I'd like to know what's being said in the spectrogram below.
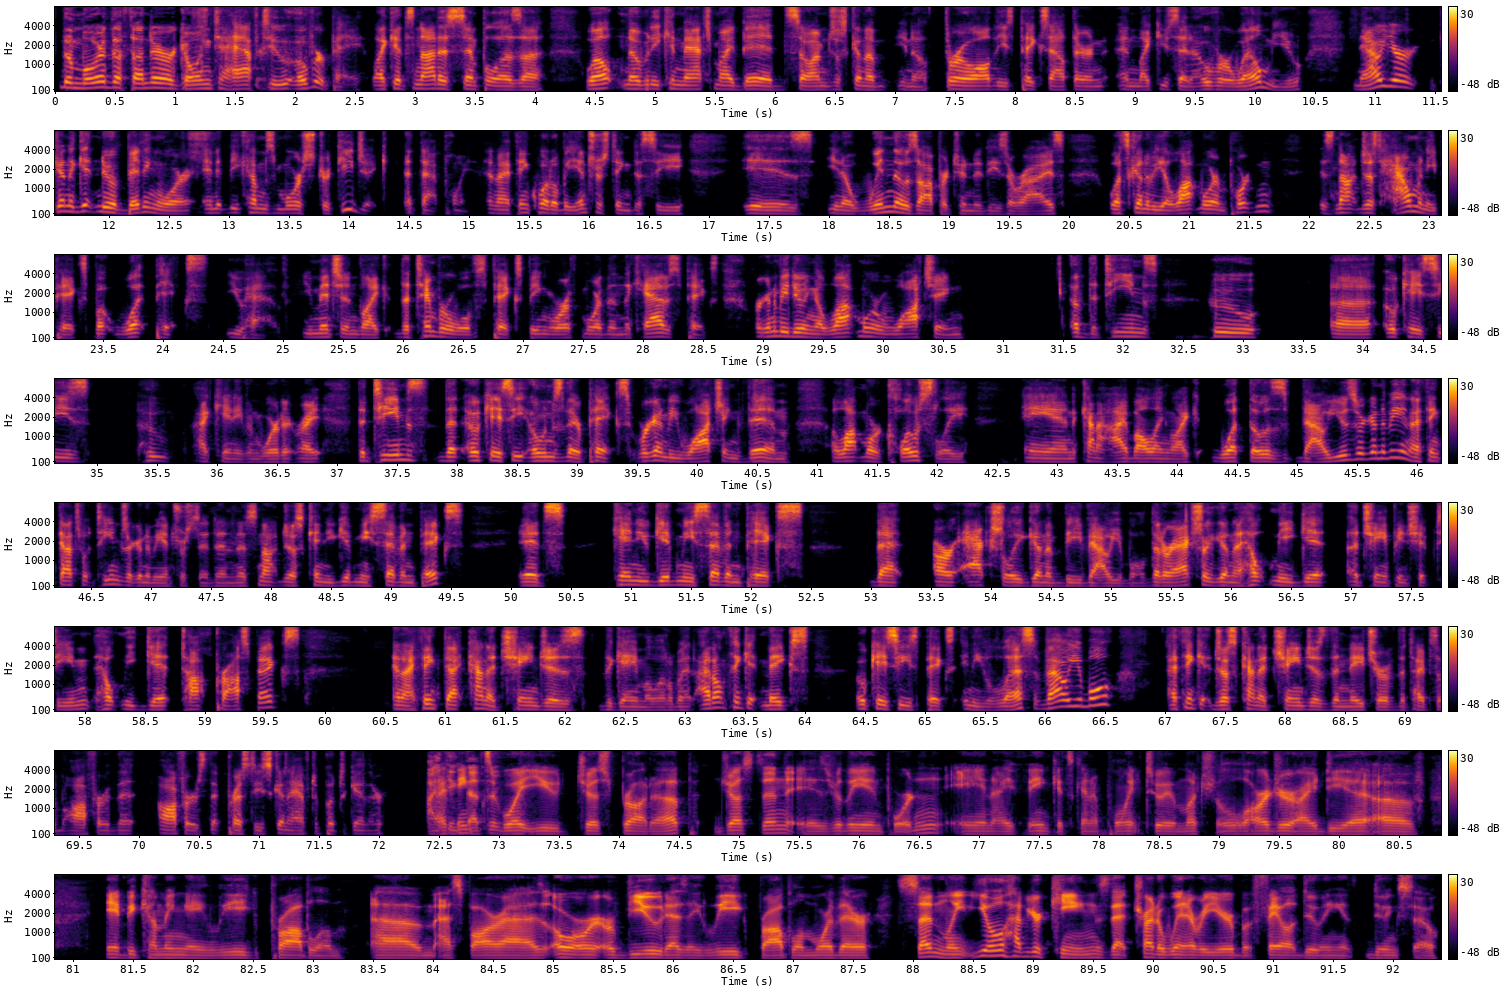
the more the Thunder are going to have to overpay. Like it's not as simple as a well, nobody can match my bid, so I'm just gonna, you know, throw all these picks out there and, and like you said, overwhelm you. Now you're gonna get into a bidding war and it becomes more strategic at that point. And I think what'll be interesting to see is, you know, when those opportunities arise, what's going to be a lot more important is not just how many picks, but what picks you have. You mentioned like the Timberwolves picks being worth more than the Cavs picks. We're going to be doing a lot more watching of the teams who uh OKC's who I can't even word it right. The teams that OKC owns their picks. We're going to be watching them a lot more closely and kind of eyeballing like what those values are going to be and I think that's what teams are going to be interested in. It's not just can you give me 7 picks? It's can you give me 7 picks that are actually going to be valuable, that are actually going to help me get a championship team, help me get top prospects. And I think that kind of changes the game a little bit. I don't think it makes OKC's picks any less valuable. I think it just kind of changes the nature of the types of offer that offers that Presti's going to have to put together. I, think, that's a what you just brought up, Justin, is really important, and I think it's going to point to a much larger idea of it becoming a league problem, um, as far as or, or viewed as a league problem, where they're suddenly you'll have your kings that try to win every year but fail at doing it, doing so.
